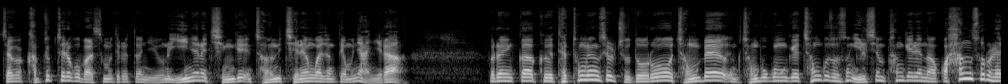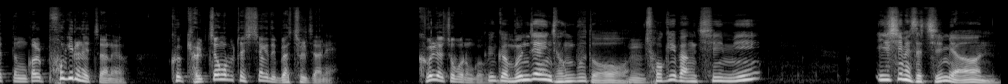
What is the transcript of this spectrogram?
제가 갑툭튀라고 말씀을 드렸던 이유는 2년의 징계 전 진행 과정 때문이 아니라 그러니까 그 대통령실 주도로 정배 정보 공개 청구 소송 1심 판결에 나왔고 항소를 했던 걸 포기를 했잖아요. 그 결정으로부터 시작이 돼 며칠 전에. 그걸 여쭤보는 거거든요. 그러니까 문재인 정부도 음. 초기 방침이 1심에서 지면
